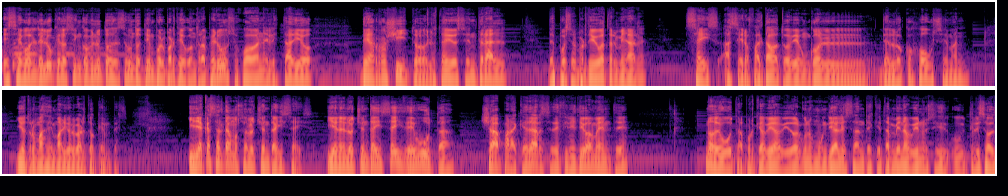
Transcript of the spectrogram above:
Ese gol de Luque, los cinco minutos del segundo tiempo del partido contra Perú, se jugaba en el estadio de Arroyito, el estadio central. Después el partido iba a terminar 6 a 0. Faltaba todavía un gol del loco Houseman y otro más de Mario Alberto Kempes. Y de acá saltamos al 86. Y en el 86 debuta, ya para quedarse definitivamente, no debuta, porque había habido algunos mundiales antes que también habían utilizado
